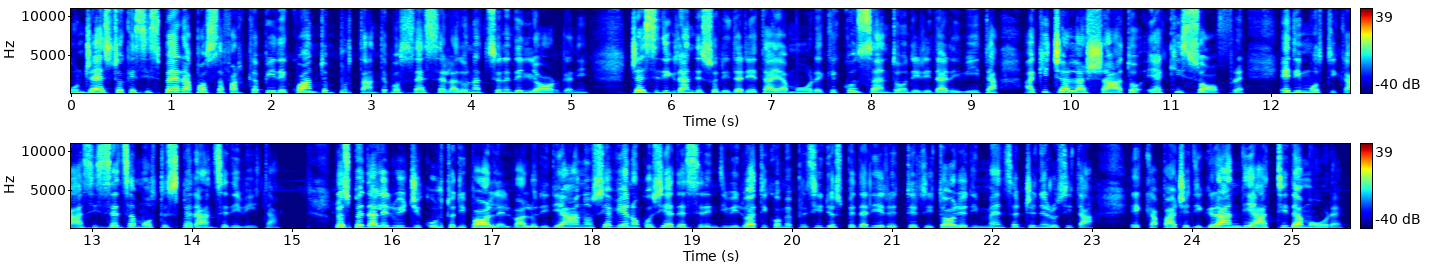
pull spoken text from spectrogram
Un gesto che si spera possa far capire quanto importante possa essere la donazione degli organi. Gesti di grande solidarietà e amore che consentono di ridare vita a chi ci ha lasciato e a chi soffre ed in molti casi senza molte speranze di vita. L'ospedale Luigi Curto di Polle e il Vallo di Diano si avviano così ad essere individuati come presidio ospedaliero e territorio di immensa generosità e capace di grandi atti d'amore.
